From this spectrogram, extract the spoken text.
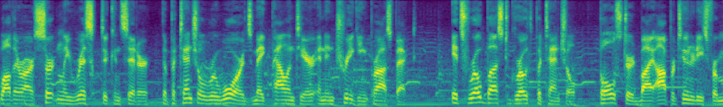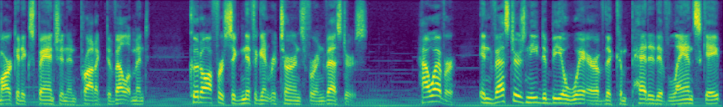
while there are certainly risks to consider, the potential rewards make Palantir an intriguing prospect. Its robust growth potential, bolstered by opportunities for market expansion and product development, could offer significant returns for investors. However, investors need to be aware of the competitive landscape,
